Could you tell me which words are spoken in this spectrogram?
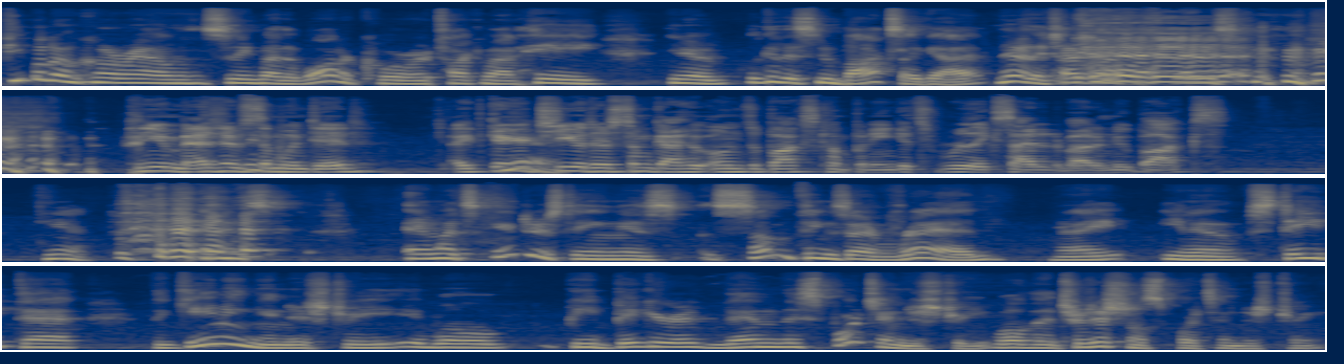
People don't go around sitting by the water cooler talking about, hey, you know, look at this new box I got. No, they talk about. Can you imagine if someone did? I guarantee you, there's some guy who owns a box company and gets really excited about a new box. Yeah. And, what's interesting is some things I've read, right, you know, state that the gaming industry it will be bigger than the sports industry, well, the traditional sports industry.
